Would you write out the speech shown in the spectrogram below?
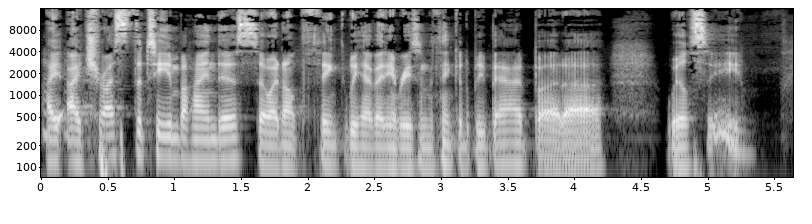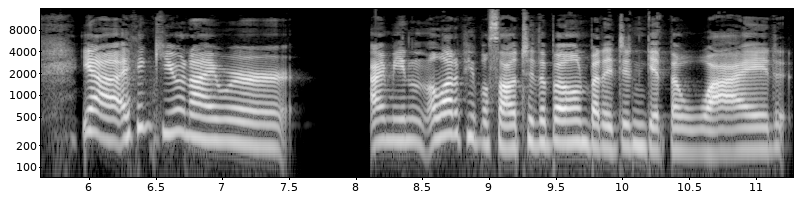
I, I, trust the team behind this, so I don't think we have any reason to think it'll be bad, but uh, we'll see. Yeah, I think you and I were I mean, a lot of people saw it to the bone, but it didn't get the wide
